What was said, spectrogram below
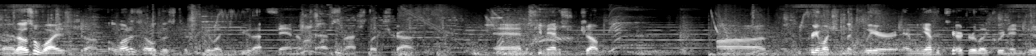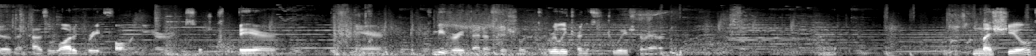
Yeah, that was a wise jump. A lot of Zeldas typically like to do that Phantom F smash ledge trap. And if you manage to jump, um, you're pretty much in the clear. And when you have a character like Greninja that has a lot of great falling airs, such as Bear, Snare, it can be very beneficial. You can really turn the situation around. Nice shield.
